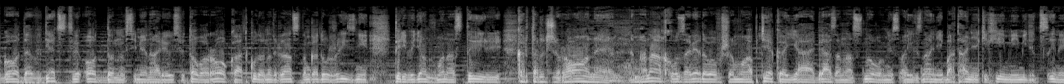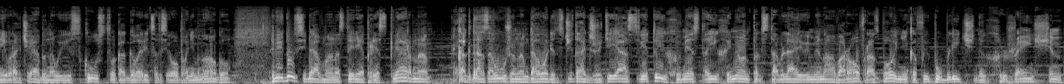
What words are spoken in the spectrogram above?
года, в детстве отдан в семинарию Святого Рока, откуда на 13 году жизни переведен в монастырь Картаджероне. Монаху, заведовавшему аптекой, я обязан основами своих знаний ботаники, химии, медицины и врачебного искусства, как говорится, всего понемногу. Веду себя в монастыре прескверно, когда за ужином нам доводится читать жития святых, вместо их имен подставляю имена воров, разбойников и публичных женщин.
